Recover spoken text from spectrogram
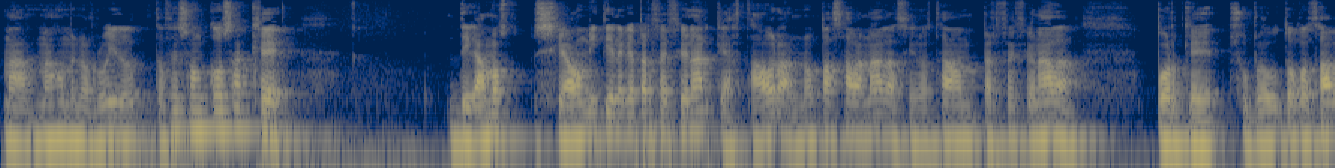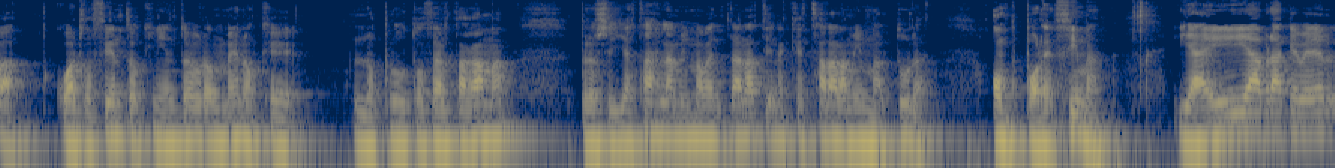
más, más o menos ruido. Entonces son cosas que, digamos, Xiaomi tiene que perfeccionar, que hasta ahora no pasaba nada si no estaban perfeccionadas, porque su producto costaba 400, 500 euros menos que los productos de alta gama, pero si ya estás en la misma ventana tienes que estar a la misma altura, o por encima. Y ahí habrá que ver,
